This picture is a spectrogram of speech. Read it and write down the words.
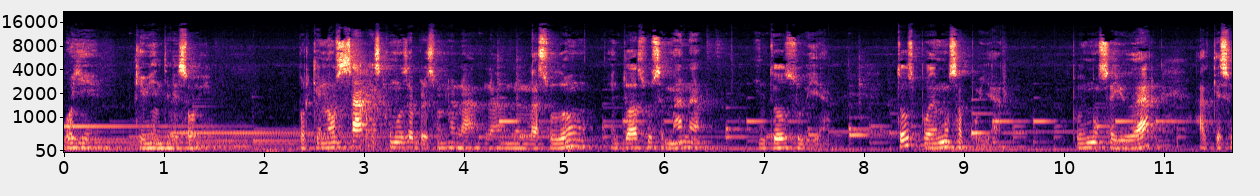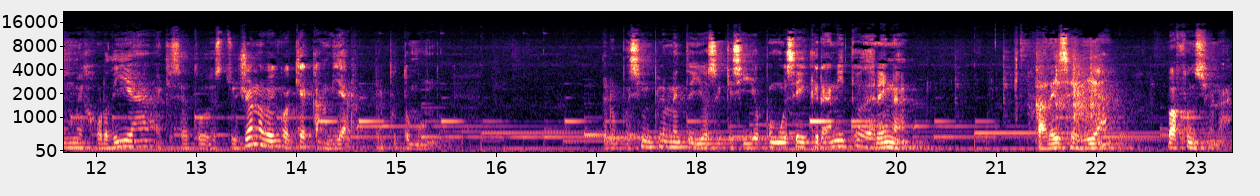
oye, qué bien te ves hoy. Porque no sabes cómo esa persona la, la sudó en toda su semana, en todo su día. Todos podemos apoyar, podemos ayudar a que sea un mejor día, a que sea todo esto. Yo no vengo aquí a cambiar el puto mundo. Pero pues simplemente yo sé que si yo pongo ese granito de arena para ese día, va a funcionar.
